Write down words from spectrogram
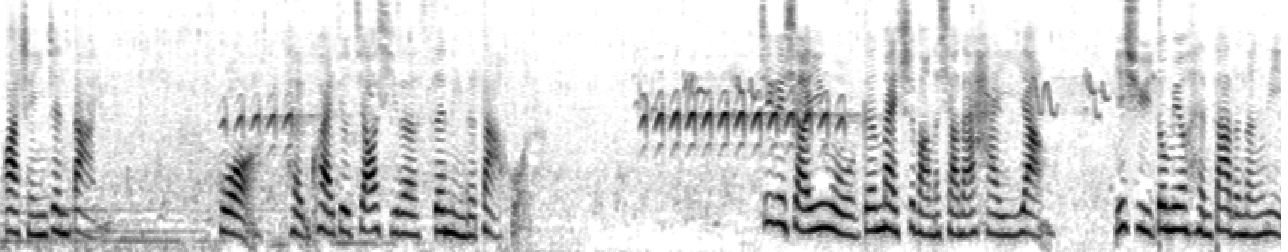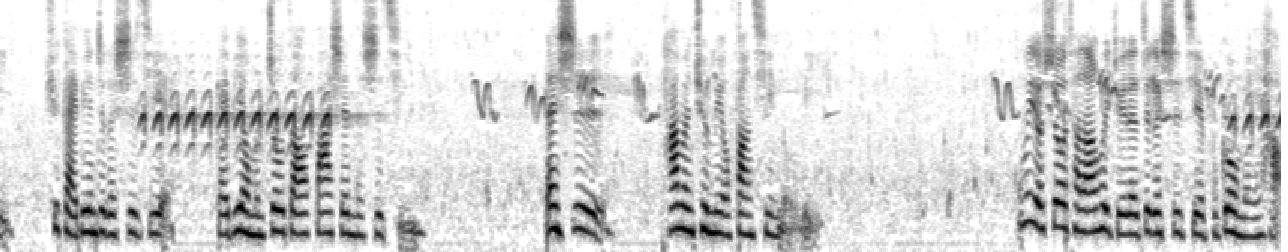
化成一阵大雨，火很快就浇熄了森林的大火了。这个小鹦鹉跟卖翅膀的小男孩一样，也许都没有很大的能力去改变这个世界，改变我们周遭发生的事情，但是他们却没有放弃努力。我们有时候常常会觉得这个世界不够美好。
